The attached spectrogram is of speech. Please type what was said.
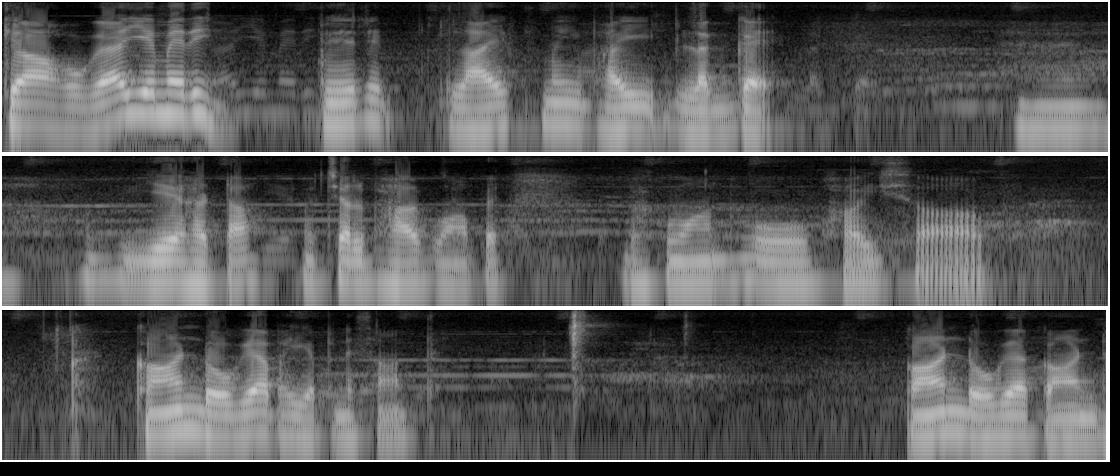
क्या हो गया? ये मेरी, मेरे लाइफ में ही भाई लग गए। ये हटा, चल भाग वहाँ पे। भगवान हो भाई साहब, कांड हो गया भाई अपने साथ। कांड हो गया, कांड।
